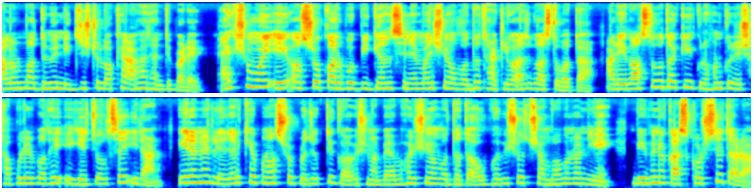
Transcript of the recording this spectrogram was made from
আলোর মাধ্যমে নির্দিষ্ট লক্ষ্যে আঘাত হানতে পারে। একসময় এই অস্ত্র কল্প বিজ্ঞান সিনেমায় সীমাবদ্ধ থাকলেও আজ বাস্তবতা, আর এই বাস্তবতাকে গ্রহণ করে সাফল্যের পথে এগিয়ে চলছে ইরান। ইরানের লেজার ক্ষেপণাস্ত্র প্রযুক্তি গবেষণা ব্যবহার সীমাবদ্ধতা ও ভবিষ্যৎ সম্ভাবনা নিয়ে বিভিন্ন কাজ করছে তারা।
